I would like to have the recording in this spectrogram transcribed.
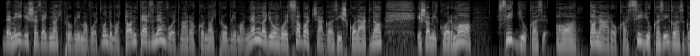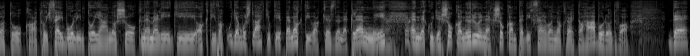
de mégis ez egy nagy probléma volt. Mondom, a tanterv nem volt már akkor nagy probléma. Nem nagyon volt szabadsága az iskoláknak, és amikor ma szidjuk az, a tanárokat, szidjuk az igazgatókat, hogy fejbólintó Jánosok nem eléggé aktívak. Ugye most látjuk éppen aktívak kezdenek lenni, Igen. ennek ugye sokan örülnek, sokan pedig fel vannak rajta háborodva. De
